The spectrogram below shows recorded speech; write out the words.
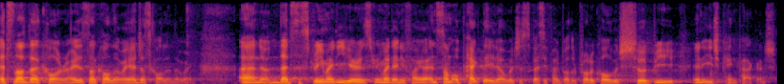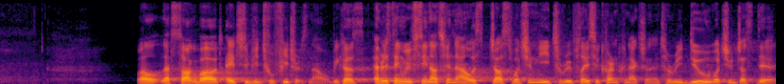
It's not that called, right? It's not called that way. I just call it that way. And um, that's the stream ID here, the stream identifier, and some opaque data, which is specified by the protocol, which should be in each ping package. Well, let's talk about HTTP2 features now, because everything we've seen until now is just what you need to replace your current connection and to redo what you just did.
